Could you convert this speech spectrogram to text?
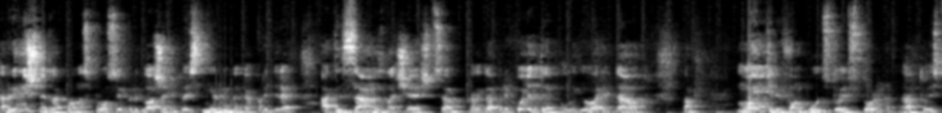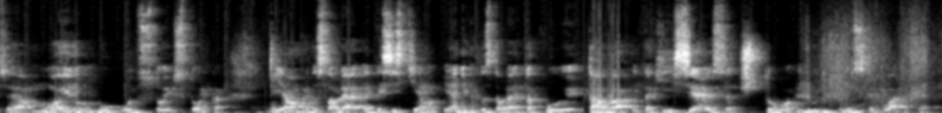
рыночные законы спроса и предложения, то есть не рынок определяет, а ты сам назначаешь цену. Когда приходит Apple и говорит, да, вот там, мой телефон будет стоить столько, да, то есть э, мой ноутбук будет стоить столько. Я вам предоставляю экосистему, и они предоставляют такой товар и такие сервисы, что люди, в принципе, платят это.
